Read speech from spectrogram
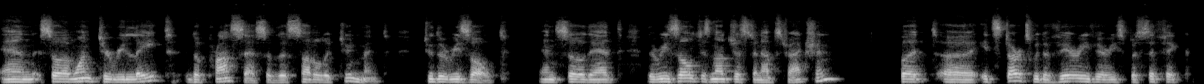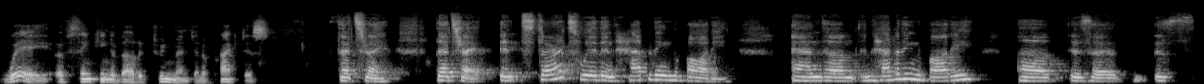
And so I want to relate the process of the subtle attunement to the result. And so that the result is not just an abstraction, but uh, it starts with a very, very specific way of thinking about attunement and a practice. That's right. That's right. It starts with inhabiting the body, and um, inhabiting the body uh, is a is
